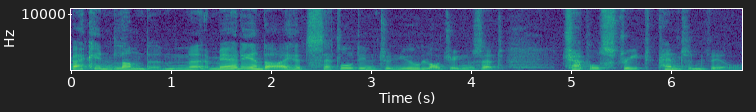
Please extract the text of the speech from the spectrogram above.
Back in London, Mary and I had settled into new lodgings at Chapel Street, Pentonville.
